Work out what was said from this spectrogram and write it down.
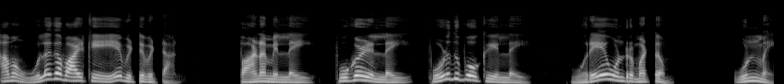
அவன் உலக வாழ்க்கையையே விட்டுவிட்டான். பணமில்லை புகழில்லை பொழுதுபோக்கு இல்லை ஒரே ஒன்று மட்டும் உண்மை.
